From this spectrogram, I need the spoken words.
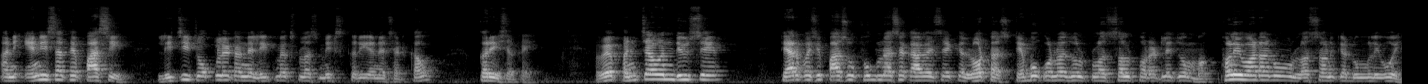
અને એની સાથે પાસી લીચી ચોકલેટ અને લિટમેક્સ પ્લસ મિક્સ કરી અને છંટકાવ કરી શકાય. હવે પંચાવન દિવસે ત્યાર પછી પાછું ફૂગનાશક આવે છે કે લોટસ, ટેબુકોનાઝોલ પ્લસ સલ્ફર, એટલે જો મગફળીવાળાનું લસણ કે ડુંગળી હોય,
